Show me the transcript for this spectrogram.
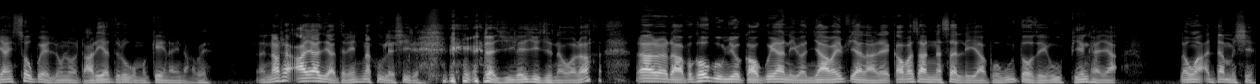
ရိုင်းစုပ်ပဲလွန်းလို့ဒါတွေကသူတို့ကိုမကယ်နိုင်တာပဲ နောက်ထပ်အားရစရာသတင်းနှစ်ခုလည်းရှိတယ်အဲ့ဒါရီလဲရီချင်တာပေါ့နော်အဲ့တော့ဒါပခုတ်ကူမျိုးကောက်ကွေးကနေပြီးညာပိုင်းပြန်လာတဲ့ကာဗဆာ24ကဘိုလ်ဘူးတော်စင်ဦးဘင်းခံရလုံးဝအသက်မရှင်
